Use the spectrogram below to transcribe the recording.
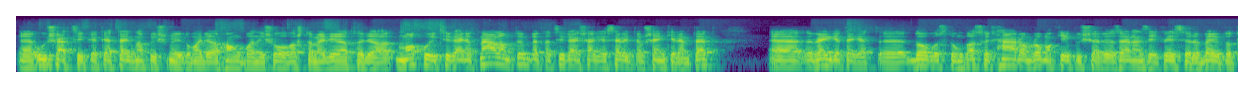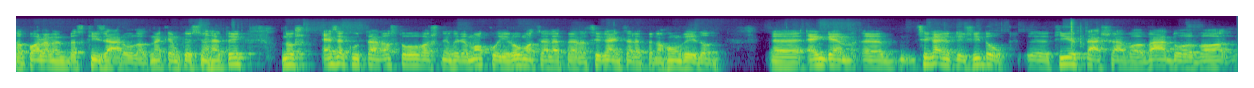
eh, újságcikkeket, tegnap is még a Magyar Hangban is olvastam egy olyat, hogy a makói cigányok, nálam többet a cigányságért szerintem senki nem tett, eh, rengeteget dolgoztunk, az, hogy három roma képviselő az ellenzék részéről bejutott a parlamentbe, az kizárólag nekem köszönhető. Nos, ezek után azt olvasni, hogy a makói roma telepen, a cigánytelepen, a Honvédon engem cigányok és zsidók kiirtásával vádolva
